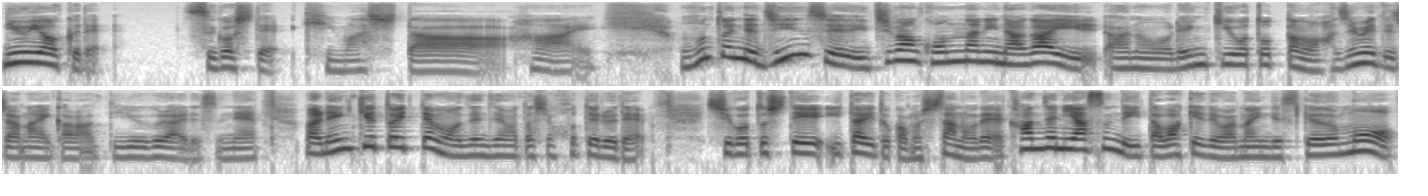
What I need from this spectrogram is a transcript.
ニューヨークで過ごしてきました。はい。本当にね、人生で一番こんなに長い、あの、連休を取ったのは初めてじゃないかなっていうぐらいですね。まあ、連休といっても全然私ホテルで仕事していたりとかもしたので、完全に休んでいたわけではないんですけども、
